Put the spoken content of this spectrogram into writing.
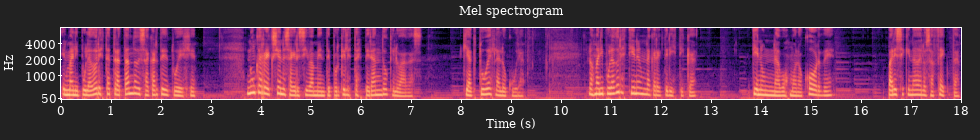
El manipulador está tratando de sacarte de tu eje. Nunca reacciones agresivamente porque él está esperando que lo hagas, que actúes la locura. Los manipuladores tienen una característica. Tienen una voz monocorde. Parece que nada los afecta.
